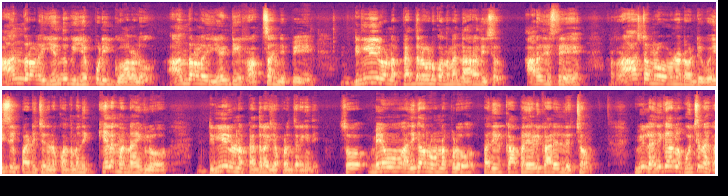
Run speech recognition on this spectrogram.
ఆంధ్రాలో ఎందుకు ఎప్పుడు ఈ గోలలు? ఆంధ్రాలో ఏంటి రచ్చ అని చెప్పి ఢిల్లీలో ఉన్న పెద్దలు కూడా కొంతమంది ఆరా తీశారు. ఆరా తీస్తే రాష్ట్రంలో ఉన్నటువంటి వైసీపీ పార్టీ చెందిన కొంతమంది కీలకమైన నాయకులు ఢిల్లీలో ఉన్న పెద్దలకు చెప్పడం జరిగింది. సో మేము అధికారంలో ఉన్నప్పుడు పది పదిహేడు కాలేజీలు తెచ్చాం. వీళ్ళు అధికారులకు వచ్చినాక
